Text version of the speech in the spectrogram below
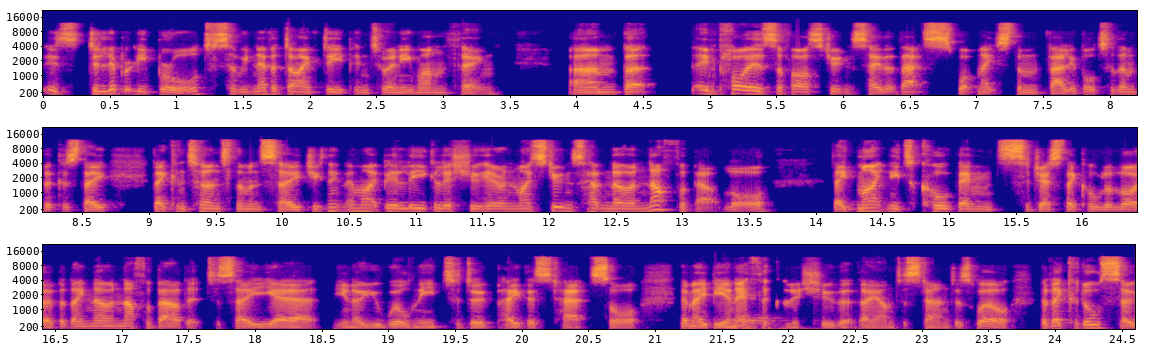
is deliberately broad, so we never dive deep into any one thing. Um, but employers of our students say that that's what makes them valuable to them because they they can turn to them and say, "Do you think there might be a legal issue here?" And my students have know enough about law they might need to call then suggest they call a lawyer but they know enough about it to say yeah you know you will need to do pay this tax or there may be an yeah. ethical issue that they understand as well but they could also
